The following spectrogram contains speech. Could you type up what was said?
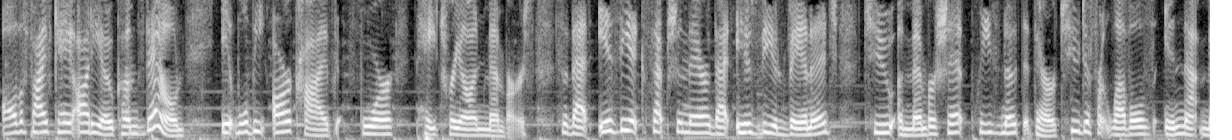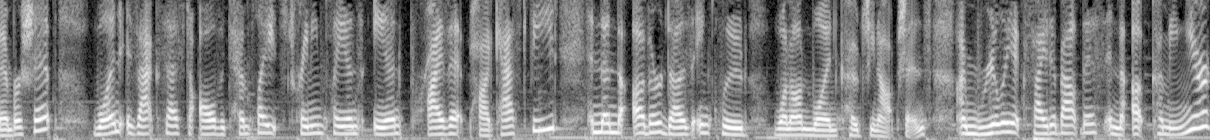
all the 5K audio comes down, it will be archived for Patreon members. So that is the exception there. That is the advantage to a membership. Please note that there are two different levels in that membership. One is access to all the templates, training plans, and private podcast feed. And then the other does include one on one coaching options. I'm really excited about this in the upcoming year.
